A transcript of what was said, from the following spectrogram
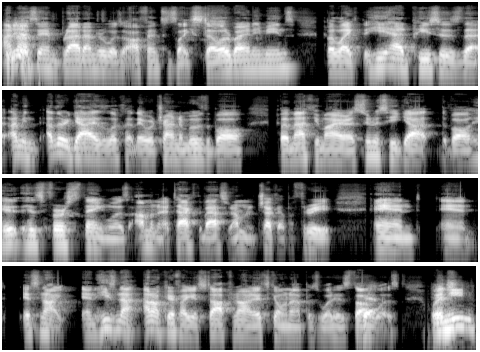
I'm not saying Brad Underwood's offense is like stellar by any means, but like he had pieces that I mean, other guys looked like they were trying to move the ball, but Matthew Mayer, as soon as he got the ball, his his first thing was I'm going to attack the basket. I'm going to chuck up a three, and and it's not, and he's not. I don't care if I get stopped or not. It's going up, is what his thought Yeah. was. and Which- he,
